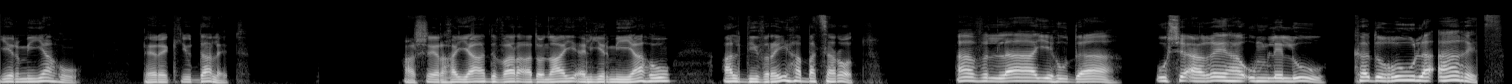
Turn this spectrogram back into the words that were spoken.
ירמיהו, פרק י"ד אשר היה דבר אדוני אל ירמיהו על דברי הבצרות. אבלה יהודה, ושעריה אומללו, כדרו לארץ,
